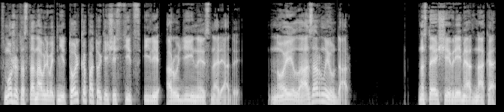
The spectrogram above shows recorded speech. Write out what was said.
сможет останавливать не только потоки частиц или орудийные снаряды, но и лазерный удар. В настоящее время, однако,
